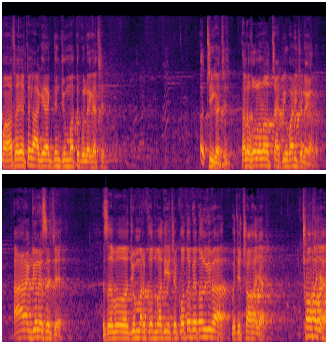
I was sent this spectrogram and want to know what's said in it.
পাঁচ হাজার টাকা আগের একদিন জুম্মাতে বলে গেছে। ঠিক আছে, তাহলে হলো না, চাকরি বাড়ি চলে গেল। আর একজন এসেছে এসব জুম্মার খোদবা দিয়েছে, কত বেতন লিবা বলছে, ছ হাজার। ছ হাজার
